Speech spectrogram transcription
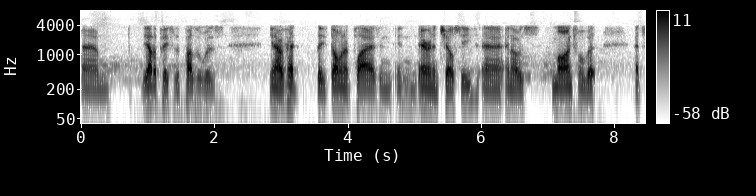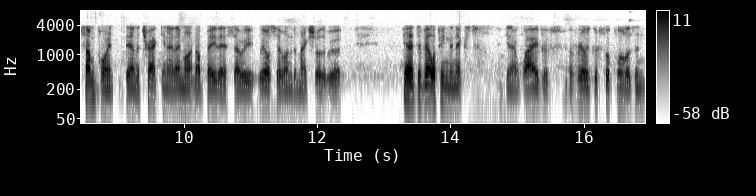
um, the other piece of the puzzle was, you know, I've had these dominant players in in Erin and Chelsea, uh, and I was mindful that at some point down the track, you know, they might not be there. So we, we also wanted to make sure that we were, you know, developing the next, you know, wave of, of really good footballers. And,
